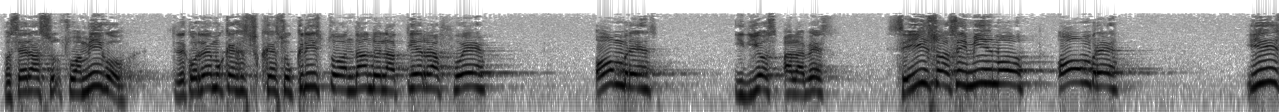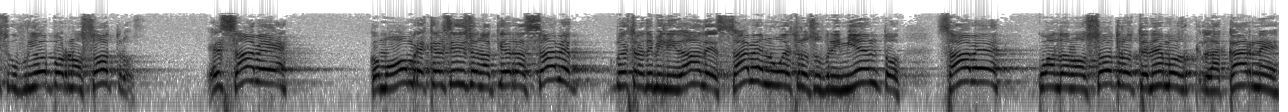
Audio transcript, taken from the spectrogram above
pues era su, amigo. Recordemos que Jesucristo andando en la tierra fue hombre y Dios a la vez. Se hizo a sí mismo hombre y sufrió por nosotros. Él sabe, como hombre que Él se hizo en la tierra, sabe nuestras debilidades, sabe nuestro sufrimiento, sabe cuando nosotros tenemos la carne,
